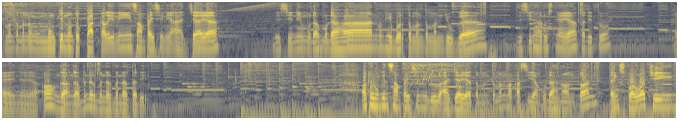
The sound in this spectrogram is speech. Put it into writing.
teman-teman mungkin untuk part kali ini sampai sini aja ya. Di sini mudah-mudahan menghibur teman-teman juga. Di sini harusnya ya tadi tuh. Kayaknya ya. Oh enggak enggak. Bener bener bener tadi. Oke mungkin sampai sini dulu aja ya teman-teman. Makasih yang udah nonton. Thanks for watching.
